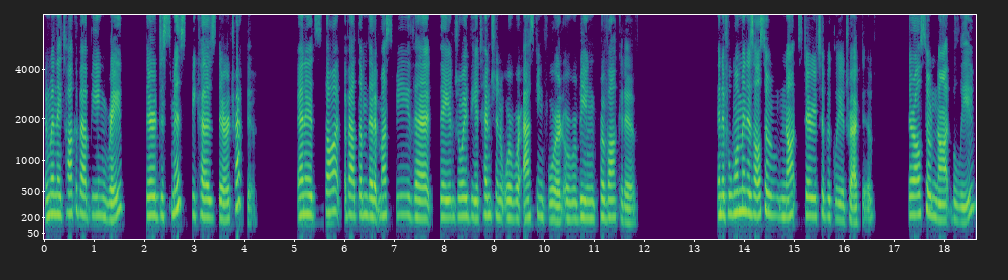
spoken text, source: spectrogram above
And when they talk about being raped, they're dismissed because they're attractive. And it's thought about them that it must be that they enjoyed the attention or were asking for it or were being provocative. And if a woman is also not stereotypically attractive, they're also not believed.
